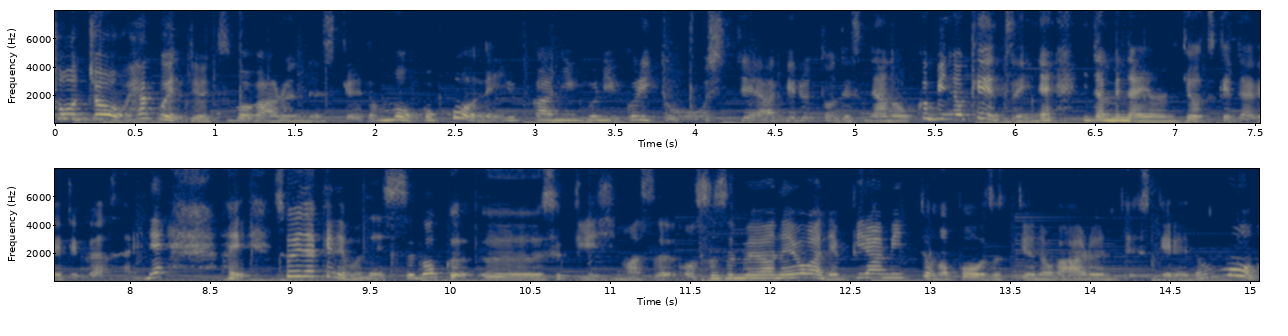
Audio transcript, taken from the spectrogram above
頭頂百会というツボがあるんですけれども、ここをね、床にグリグリと押してあげるとですね、あの、首の頸椎ね、痛めないように気をつけてあげてくださいね。はい。それだけでもね、すごく、すっきりします。おすすめはね、ヨガでピラミッドのポーズっていうのがあるんですけれども、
